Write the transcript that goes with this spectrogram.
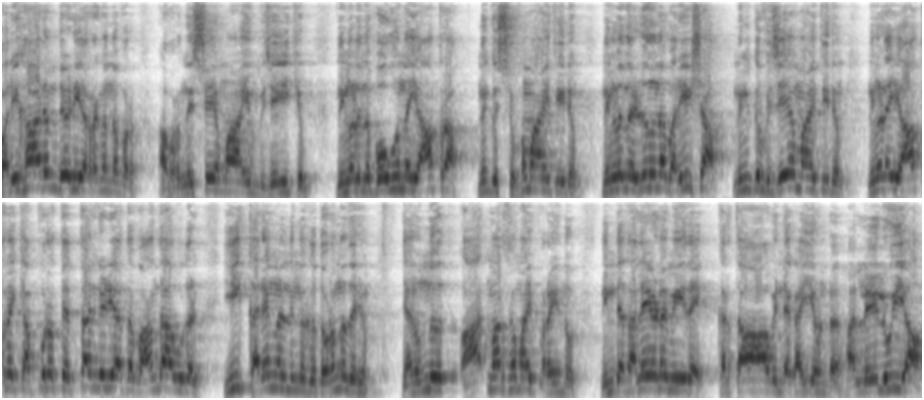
പരിഹാരം തേടി ഇറങ്ങുന്നവർ അവർ നിശ്ചയമായും വിജയിക്കും. നിങ്ങൾ ഇന്ന് പോകുന്ന യാത്ര നിങ്ങൾക്ക് ശുഭമായി തീരും. നിങ്ങൾ ഇന്ന് എഴുതുന്ന പരീക്ഷ നിങ്ങൾക്ക് വിജയമായി തീരും. നിങ്ങളുടെ യാത്രയ്ക്ക് അപ്പുറത്ത് എത്താൻ കഴിയാത്ത പാന്താവുകൾ ഈ കരങ്ങൾ നിങ്ങൾക്ക് തുറന്നു തരും. ഞാൻ ഒന്ന് ആത്മാർത്ഥമായി പറയുന്നു നിന്റെ തലയുടെ മീതെ കർത്താവിന്റെ കൈയുണ്ട്. ഹല്ലേ ലൂയ്യ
